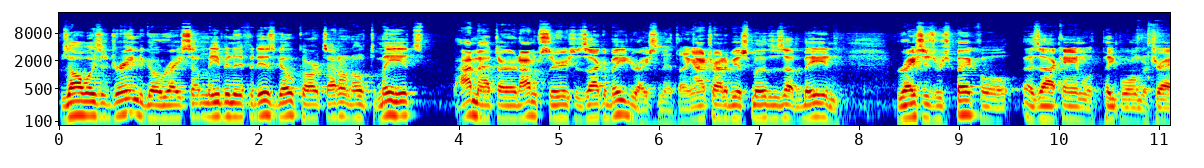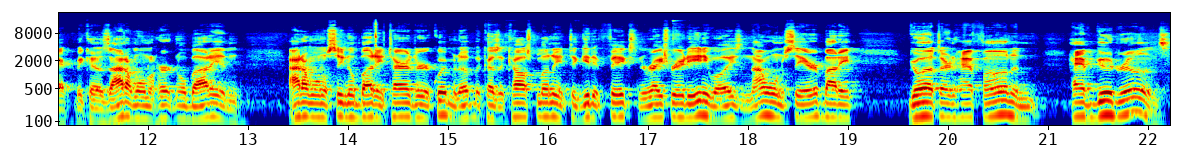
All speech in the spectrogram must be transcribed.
was always a dream to go race something, even if it is go karts. I don't know. To me, it's I'm out there and I'm serious as I can be racing that thing. I try to be as smooth as I can be and race as respectful as I can with people on the track because I don't want to hurt nobody and I don't want to see nobody tear their equipment up because it costs money to get it fixed and race ready anyways. And I want to see everybody go out there and have fun and have good runs.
